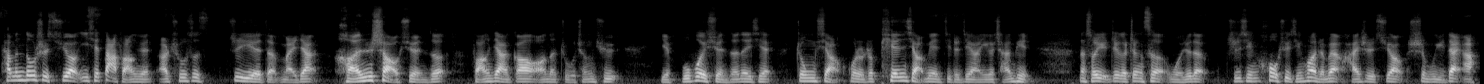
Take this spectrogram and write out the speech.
他们都是需要一些大房源，而初次置业的买家很少选择房价高昂的主城区，也不会选择那些中小或者说偏小面积的这样一个产品。那所以这个政策，我觉得执行后续情况怎么样，还是需要拭目以待啊。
